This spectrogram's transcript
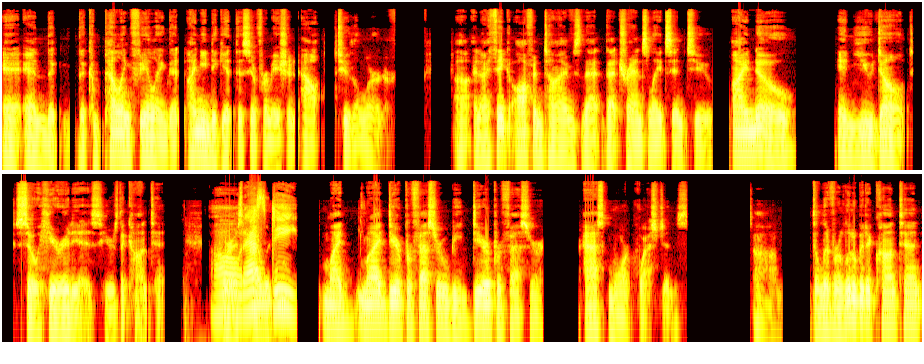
and, and the, the compelling feeling that I need to get this information out to the learner. Uh, and I think oftentimes that that translates into I know and you don't, so here it is. Here's the content. Oh, Whereas that's would, deep. My my dear professor would be, dear professor, ask more questions. Um, deliver a little bit of content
